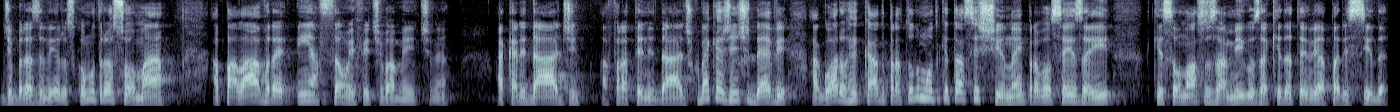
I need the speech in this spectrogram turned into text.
de brasileiros. Como transformar a palavra em ação efetivamente, né? A caridade, a fraternidade, como é que a gente deve, agora o recado para todo mundo que está assistindo, hein? Para vocês aí, que são nossos amigos aqui da TV Aparecida.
